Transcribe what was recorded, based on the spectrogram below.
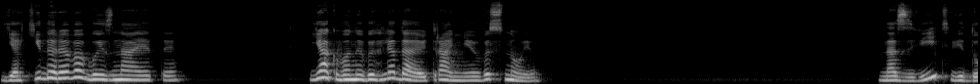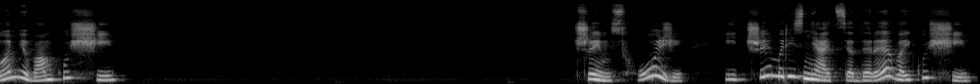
Які дерева ви знаєте? Як вони виглядають ранньою весною? Назвіть відомі вам кущі. Чим схожі і чим різняться дерева й кущі?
